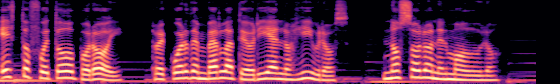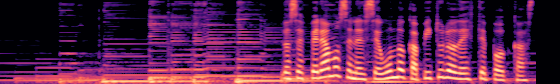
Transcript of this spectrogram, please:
Esto fue todo por hoy. Recuerden ver la teoría en los libros, no solo en el módulo. Los esperamos en el segundo capítulo de este podcast.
